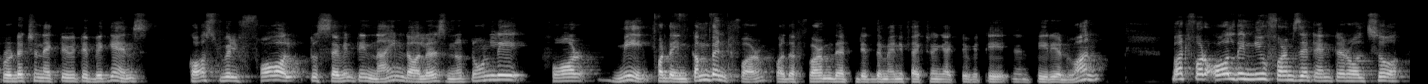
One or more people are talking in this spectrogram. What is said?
production activity begins, cost will fall to $79, not only for me, for the incumbent firm, for the firm that did the manufacturing activity in period one, but for all the new firms that enter also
